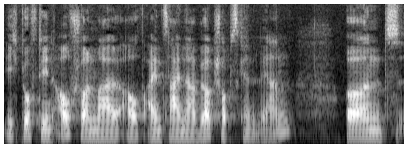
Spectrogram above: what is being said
Ich durfte ihn auch schon mal auf einen seiner Workshops kennenlernen. Und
